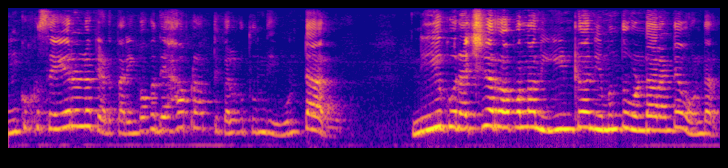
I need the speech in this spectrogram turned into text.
ఇంకొక శరీరంలోకి ఎడతారు. ఇంకొక దేహప్రాప్తి కలుగుతుంది. ఉంటారు. నీకు నచ్చిన రూపంలో నీ ఇంట్లో నీ ముందు ఉండాలంటే ఉండరు.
